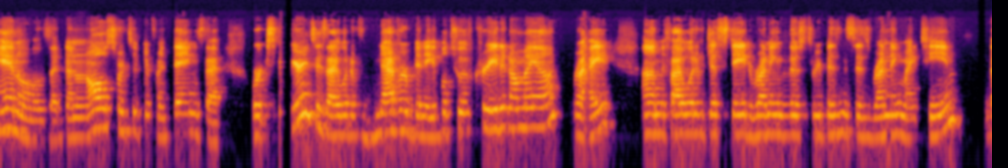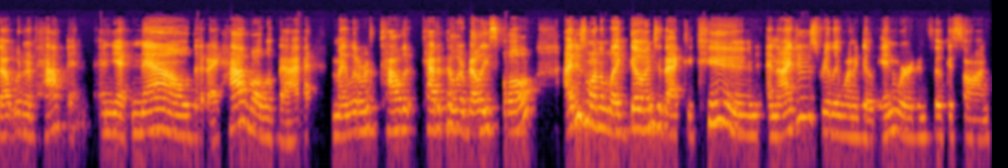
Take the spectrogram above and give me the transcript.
panels, I've done all sorts of different things that were experiences I would have never been able to have created on my own, right? Um, if I would have just stayed running those three businesses, running my team, that wouldn't have happened. And yet now that I have all of that, my little caterpillar belly's full. I just want to like go into that cocoon and I just really want to go inward and focus on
